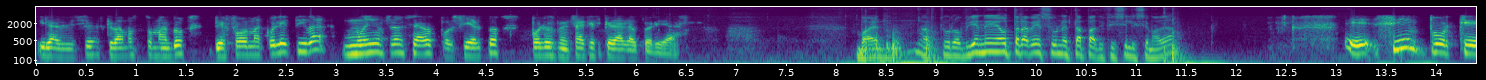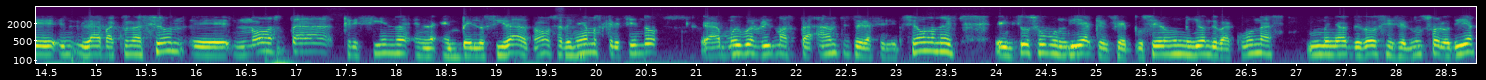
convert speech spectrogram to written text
y las decisiones que vamos tomando de forma colectiva, muy influenciados, por cierto, por los mensajes que da la autoridad. Bueno, Arturo, viene otra vez una etapa dificilísima, ¿verdad? Eh, sí, porque la vacunación eh, no está creciendo en, en, velocidad, ¿no? O sea, veníamos creciendo a muy buen ritmo hasta antes de las elecciones, incluso hubo un día que se pusieron un millón de vacunas, un millón de dosis en un solo día,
